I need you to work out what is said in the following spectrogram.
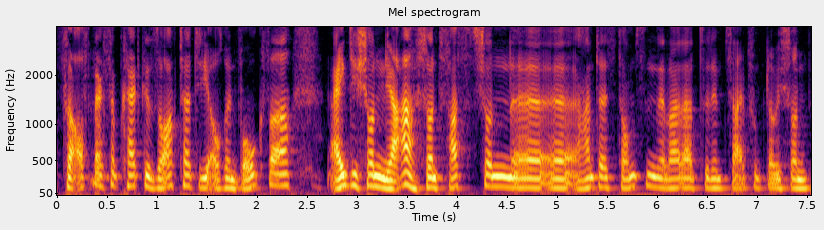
für Aufmerksamkeit gesorgt hat, die auch in Vogue war. Eigentlich schon, ja, schon fast schon äh, äh Hunter S. Thompson, der war da zu dem Zeitpunkt, glaube ich, schon,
